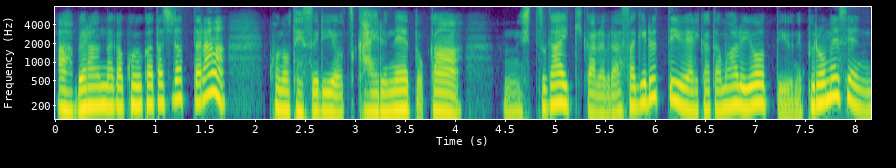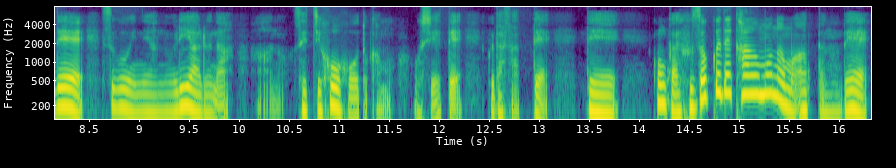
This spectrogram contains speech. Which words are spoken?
あ、ベランダがこういう形だったら、この手すりを使えるねとか、うん、室外機からぶら下げるっていうやり方もあるよっていうね、プロ目線ですごいね、あの、リアルな、あの、設置方法とかも教えてくださって、で、今回付属で買うものもあったので、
